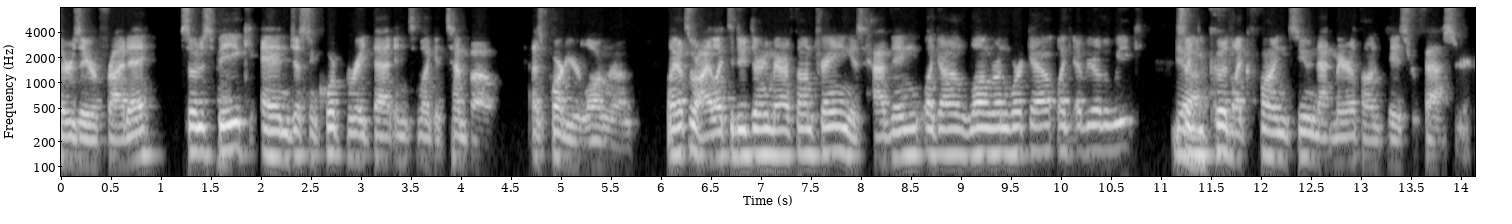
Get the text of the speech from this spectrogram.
Thursday or Friday, so to speak, and just incorporate that into like a tempo as part of your long run. Like that's what I like to do during marathon training is having like a long run workout like every other week. Yeah. So you could like fine tune that marathon pace or faster.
